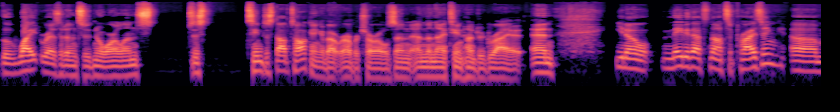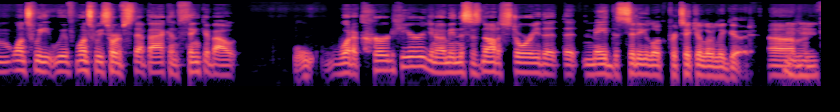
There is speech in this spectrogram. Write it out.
the white residents of New Orleans just seem to stop talking about Robert Charles and, and the 1900 riot, and you know maybe that's not surprising um, once we we've, once we sort of step back and think about what occurred here. You know, I mean, this is not a story that that made the city look particularly good. Um, Mhm.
